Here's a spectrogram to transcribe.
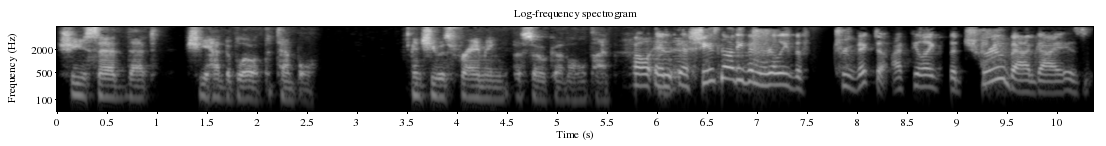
she said that she had to blow up the temple, and she was framing Ahsoka the whole time. Well, and uh, she's not even really the true victim. I feel like the true bad guy is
